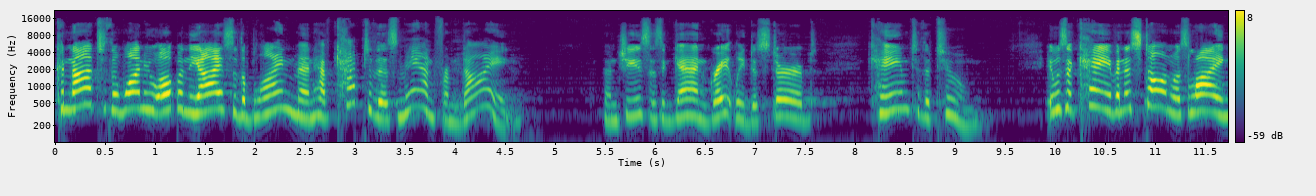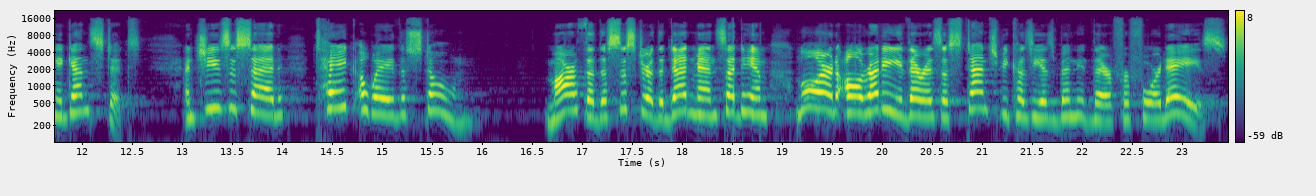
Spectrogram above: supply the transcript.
could not the one who opened the eyes of the blind men have kept this man from dying? Then Jesus, again greatly disturbed, came to the tomb. It was a cave, and a stone was lying against it. And Jesus said, Take away the stone. Martha, the sister of the dead man, said to him, Lord, already there is a stench because he has been there for four days.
